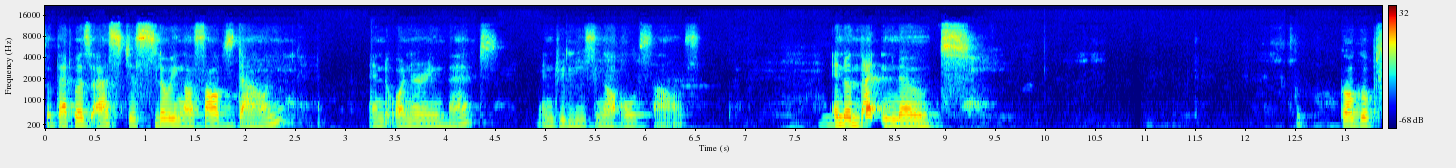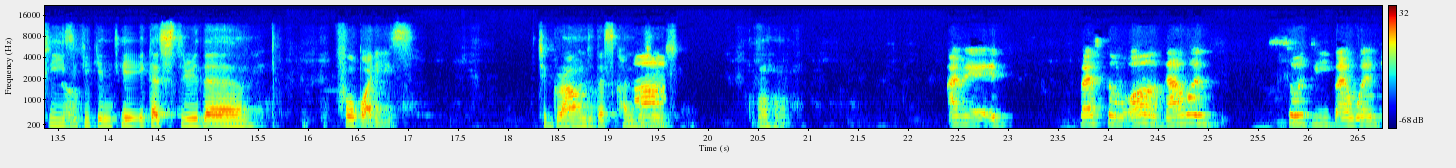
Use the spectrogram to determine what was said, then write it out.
So that was us just slowing ourselves down and honoring that and releasing our old selves. And on that note, Gogo, please, if you can take us through the four bodies to ground this conversation. Uh, mm-hmm. I mean, it, first of all, that was so deep. I went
